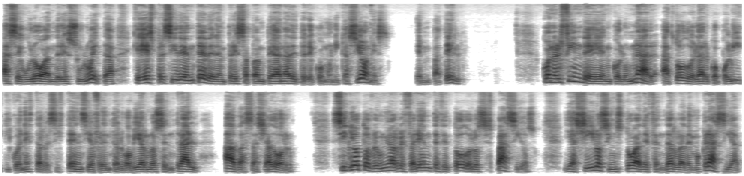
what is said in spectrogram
aseguró Andrés Zulueta, que es presidente de la empresa pampeana de telecomunicaciones, Empatel. Con el fin de encolumnar a todo el arco político en esta resistencia frente al gobierno central avasallador, Silioto reunió a referentes de todos los espacios y allí los instó a defender la democracia,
